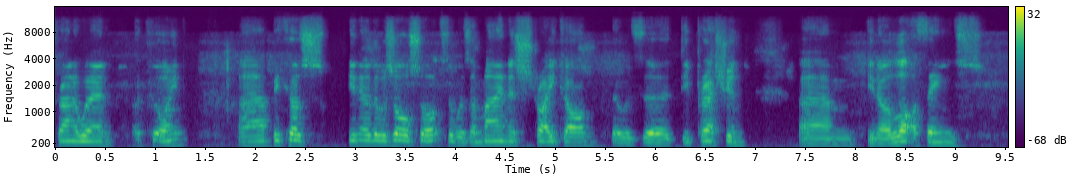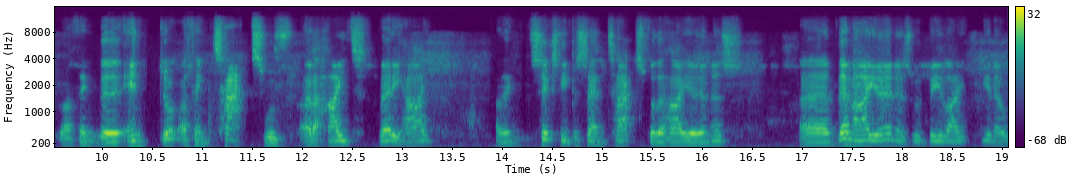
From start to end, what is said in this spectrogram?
trying to earn a coin, uh, because you know there was all sorts. There was a miners' strike on. There was a depression. Um, you know, a lot of things. I think the I think tax was at a height, very high. I think sixty percent tax for the high earners. Uh, them high earners would be like, you know,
